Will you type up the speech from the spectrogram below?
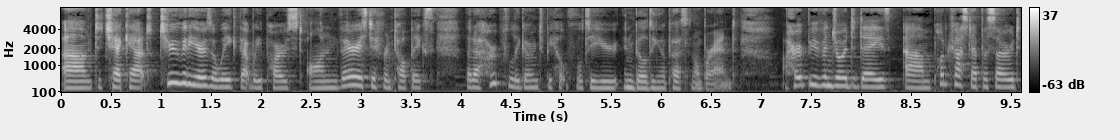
um, to check out two videos a week that we post on various different topics that are hopefully going to be helpful to you in building your personal brand. I hope you've enjoyed today's um, podcast episode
